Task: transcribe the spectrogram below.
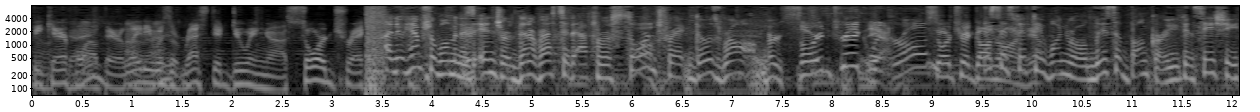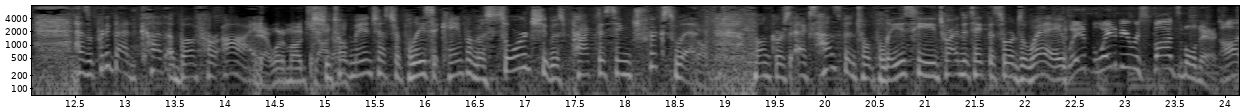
Be careful out there. Lady was arrested doing a sword trick. A New Hampshire woman is injured, then arrested after a sword trick goes wrong. Her sword trick went wrong? Sword trick gone This wrong. is 51 year old Lisa Bunker. You can see she has a pretty bad cut above her eye. Yeah, what a mugshot, She huh? told Manchester police it came from a sword she was practicing tricks with. Oh. Bunker's ex husband told police he tried to take the swords away. Way to way to be responsible there. Uh,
